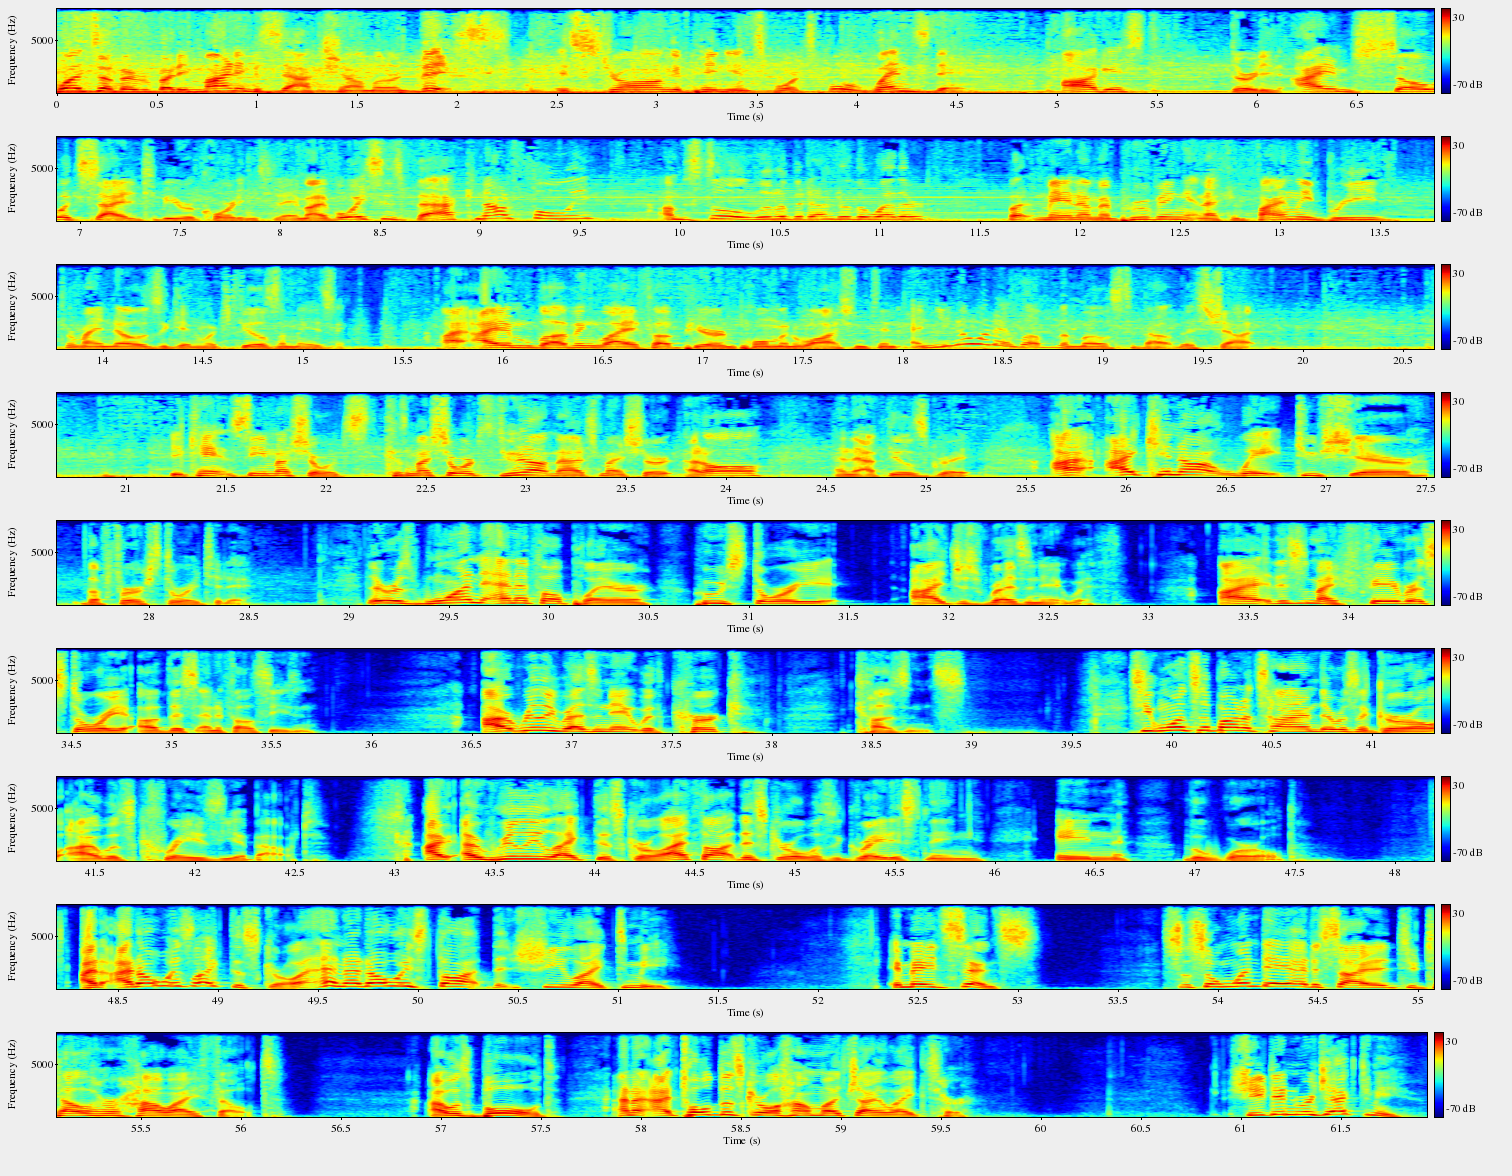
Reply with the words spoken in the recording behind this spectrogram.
What's up, everybody? My name is Zac Shomler, and this is Strong Opinion Sports for Wednesday, August 30th. I am so excited to be recording today. My voice is back, not fully. I'm still a little bit under the weather, but man, I'm improving, and I can finally breathe through my nose again, which feels amazing. I, I am loving life up here in Pullman, Washington, and you know what I love the most about this shot? You can't see my shorts because my shorts do not match my shirt at all, and that feels great. I, I cannot wait to share the first story today. There is one NFL player whose story I just resonate with. I this is my favorite story of this NFL season. I really resonate with Kirk Cousins. See, once upon a time, there was a girl I was crazy about. I, I really liked this girl. I thought this girl was the greatest thing in the world. I'd, I'd always liked this girl, and I'd always thought that she liked me. It made sense. So, so one day I decided to tell her how I felt. I was bold and I, I told this girl how much I liked her. She didn't reject me.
